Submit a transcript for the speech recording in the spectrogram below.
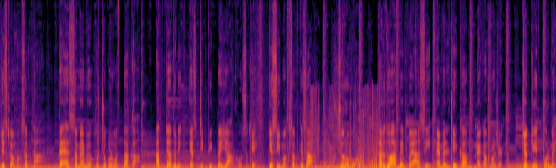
जिसका मकसद था तय समय में उच्च गुणवत्ता का अत्याधुनिक एस तैयार हो सके। इसी मकसद के साथ शुरू हुआ हरिद्वार में बयासी एम का मेगा प्रोजेक्ट। जगजीतपुर में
